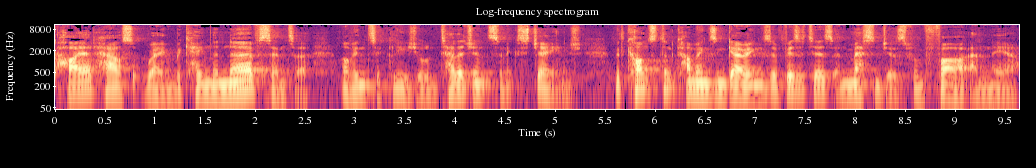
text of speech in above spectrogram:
hired house at Rome became the nerve centre of interecclesial intelligence and exchange, with constant comings and goings of visitors and messengers from far and near.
